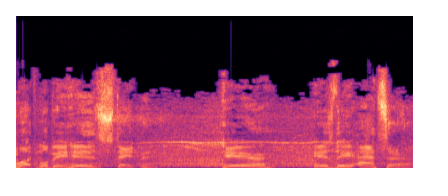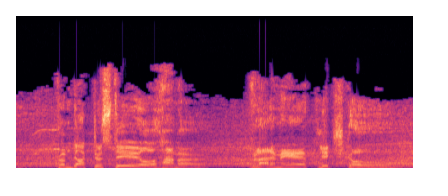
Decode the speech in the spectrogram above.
What will be his statement? Here is the answer from Dr. Steel Hammer, Vladimir Klitschko.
